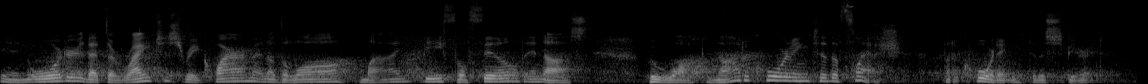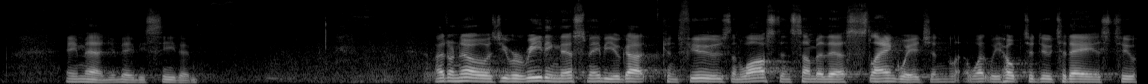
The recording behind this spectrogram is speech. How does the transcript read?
in order that the righteous requirement of the law might be fulfilled in us who walk not according to the flesh, but according to the Spirit. Amen. You may be seated. I don't know, as you were reading this, maybe you got confused and lost in some of this language. And what we hope to do today is to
